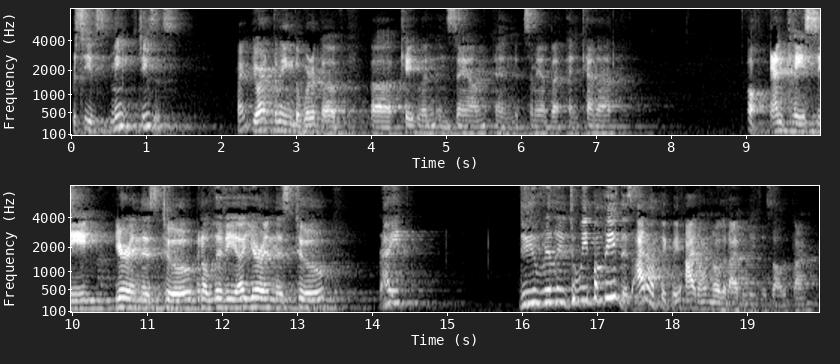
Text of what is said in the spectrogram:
Receives me, Jesus. Right? You aren't doing the work of uh, Caitlin and Sam and Samantha and Kenna. Oh, and Casey, you're in this too. And Olivia, you're in this too. Right? Do you really, do we believe this? I don't think we, I don't know that I believe this all the time.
